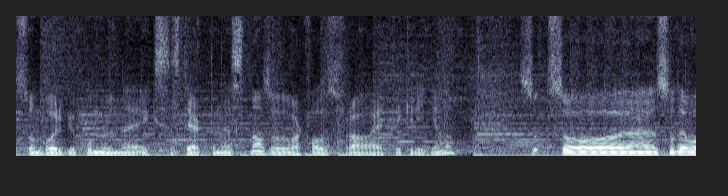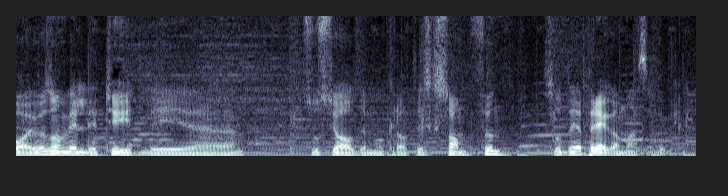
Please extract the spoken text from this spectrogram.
som, Borge kommune eksisterte, nesten. altså I hvert fall fra etter krigen. Så, så, så, det var jo et sånn veldig tydelig eh, sosialdemokratisk samfunn. Så det prega meg selvfølgelig.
